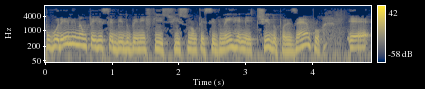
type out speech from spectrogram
por ele não ter recebido o benefício e isso não ter sido nem remetido, por exemplo, é,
